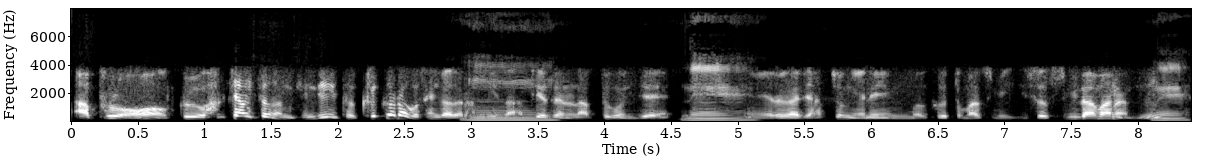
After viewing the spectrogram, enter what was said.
앞으로 그 확장성은 굉장히 더 클 거라고 생각을 합니다. 음. 대선을 앞두고 이제 네. 예, 여러 가지 합종 연예인 뭐 그것도 말씀이 있었습니다만은 네.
